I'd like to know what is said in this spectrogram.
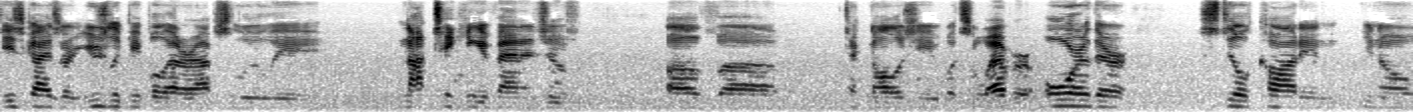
these guys are usually people that are absolutely not taking advantage of of uh, technology whatsoever, or they're still caught in you know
